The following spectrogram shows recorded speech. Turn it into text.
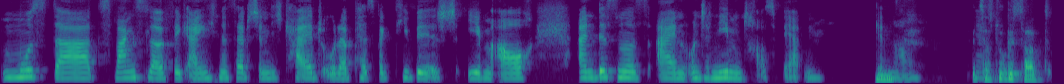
muss da zwangsläufig eigentlich eine Selbstständigkeit oder perspektivisch eben auch ein Business, ein Unternehmen draus werden. Hm. Genau. Jetzt ja. hast du gesagt,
